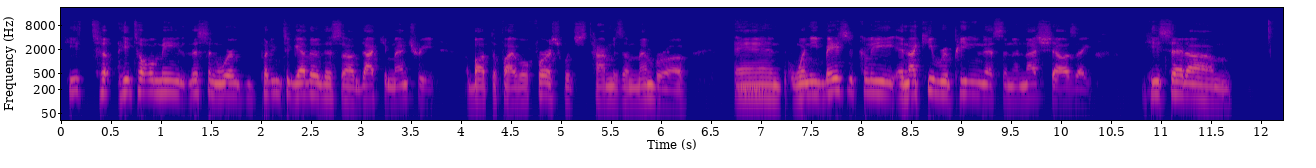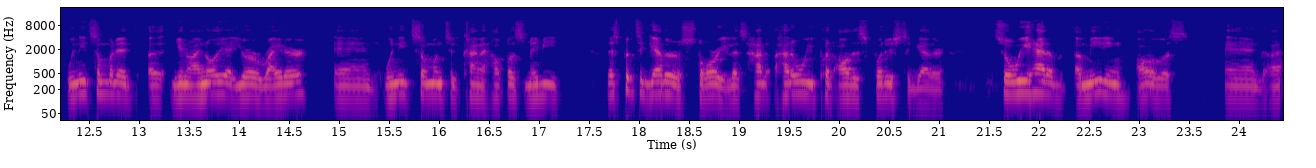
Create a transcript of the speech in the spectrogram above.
he t- he told me, listen, we're putting together this uh, documentary about the 501st, which Tom is a member of, and when he basically and I keep repeating this in a nutshell, I was like, he said, um, we need somebody, uh, you know, I know that you're a writer, and we need someone to kind of help us maybe let's put together a story. Let's how how do we put all this footage together? So we had a, a meeting, all of us, and uh,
